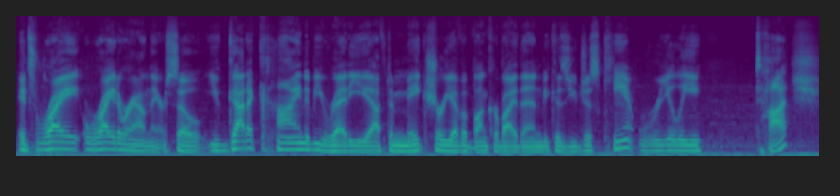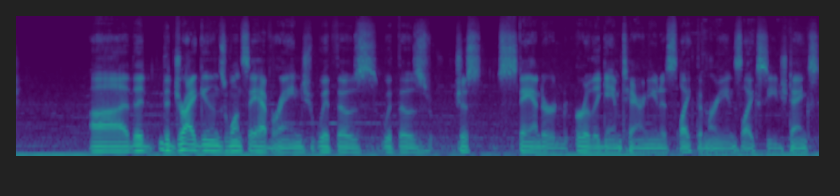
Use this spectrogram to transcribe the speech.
It's right right around there. So you got to kind of be ready. You have to make sure you have a bunker by then because you just can't really touch uh, the the dragoons once they have range with those with those just standard early game Terran units like the Marines, like siege tanks.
